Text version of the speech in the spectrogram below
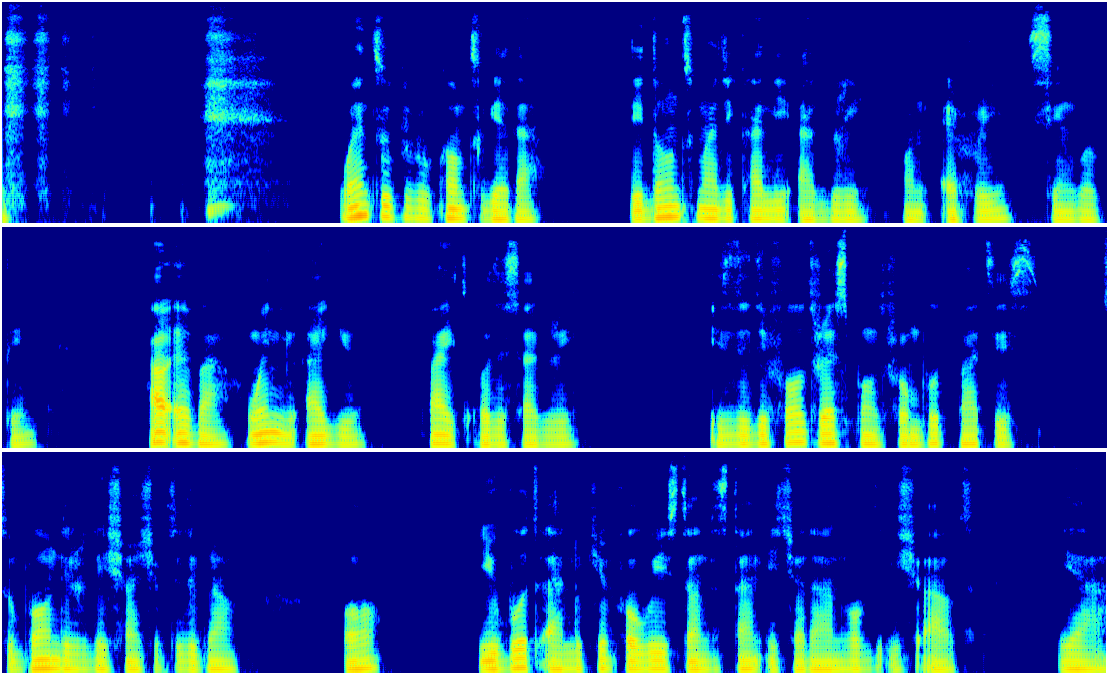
when two people come together, they don't magically agree on every single thing. However, when you argue, fight, or disagree, is the default response from both parties to burn the relationship to the ground, or you both are looking for ways to understand each other and work the issue out. Yeah.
